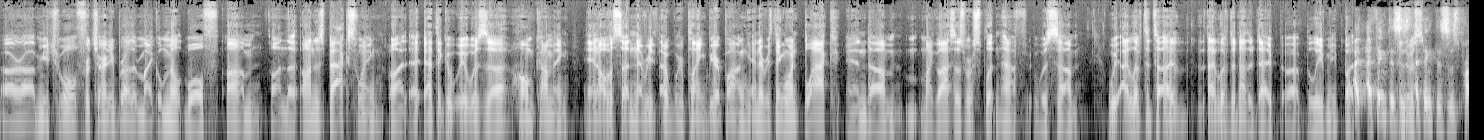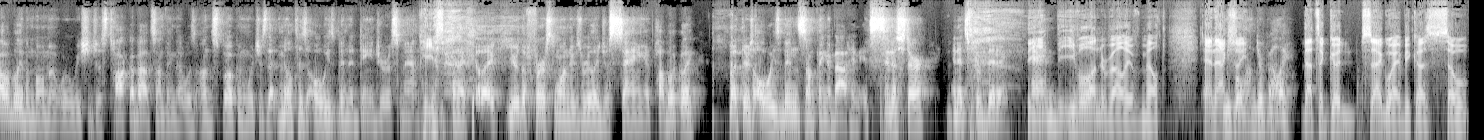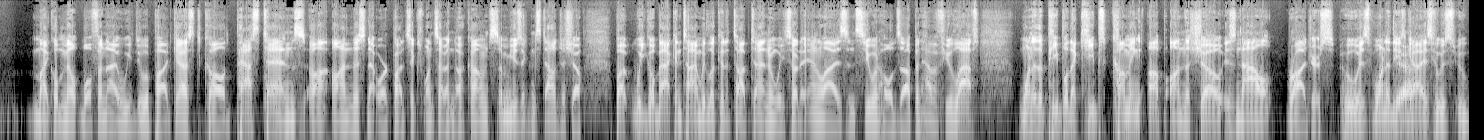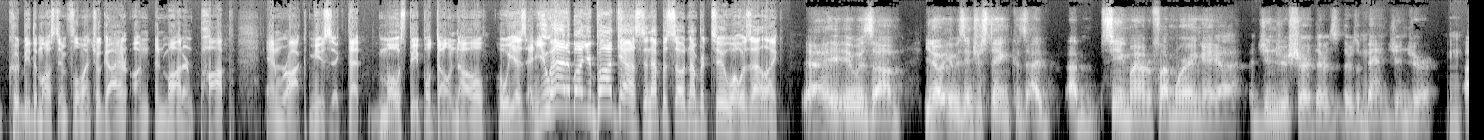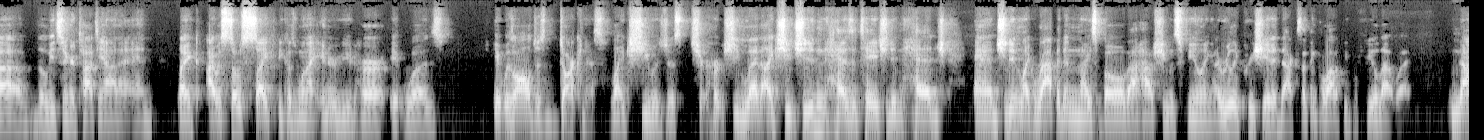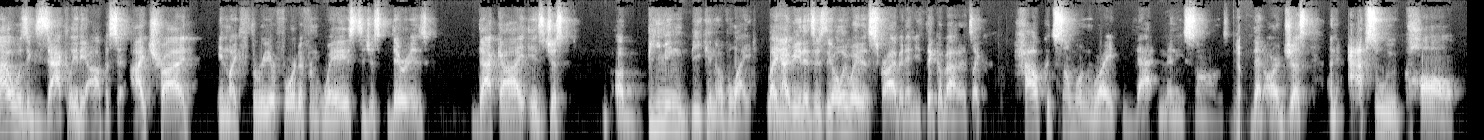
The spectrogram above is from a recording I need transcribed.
our uh, mutual fraternity brother Michael Milt Wolf um, on the on his backswing. On I think it, it was uh, homecoming, and all of a sudden, every uh, we were playing beer pong, and everything went black, and um, my glasses were split in half. It was um, we I lived to I, I lived another day, uh, believe me. But I, I think this is was, I think this is probably the moment where we should just talk about something that was unspoken, which is that Milt has always been a dangerous man. He is. and I feel like you're the first one who's really just saying it publicly. But there's always been something about him. It's sinister and it's forbidding. And the evil underbelly of Milt. And actually, underbelly. that's a good segue because so Michael Milt Wolf and I, we do a podcast called Past Tens on, on this network, pod617.com. It's a music nostalgia show. But we go back in time, we look at the top 10 and we sort of analyze and see what holds up and have a few laughs. One of the people that keeps coming up on the show is Nile Rodgers, who is one of these Yeah. guys who is who could be the most influential guy on in modern pop and rock music that most people don't know who he is. And you had him on your podcast in episode number two. What was that like? Yeah, it, it was. Um, you know, it was interesting because I I'm seeing my own. Reflection. I'm wearing a uh, a Jinjer shirt. There's there's a band Jinjer, uh, the lead singer Tatiana, and like I was so psyched because when I interviewed her, it was it was all just darkness. Like she was just she, her, she led like she she didn't hesitate, she didn't hedge, and she didn't like wrap it in a nice bow about how she was feeling. And I really appreciated that because I think a lot of people feel that way. Nile was exactly the opposite. I tried in like three or four different ways to just there is that guy is just a beaming beacon of light. Like I mm. mean, it's just the only way to describe it. And you think about it, it's like how could someone write that many songs Yep. that are just an absolute call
